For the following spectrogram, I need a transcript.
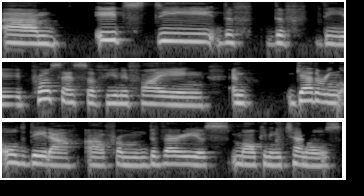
Um, it's the the the the process of unifying and gathering all the data uh, from the various marketing channels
